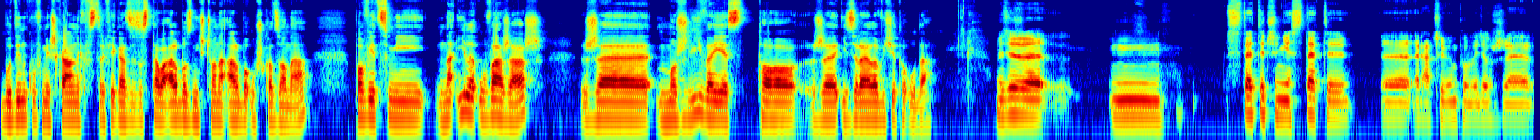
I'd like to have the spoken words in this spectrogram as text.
budynków mieszkalnych w strefie gazy została albo zniszczona, albo uszkodzona. Powiedz mi, na ile uważasz, że możliwe jest to, że Izraelowi się to uda? Myślę, że mm, stety czy niestety e, raczej bym powiedział, że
